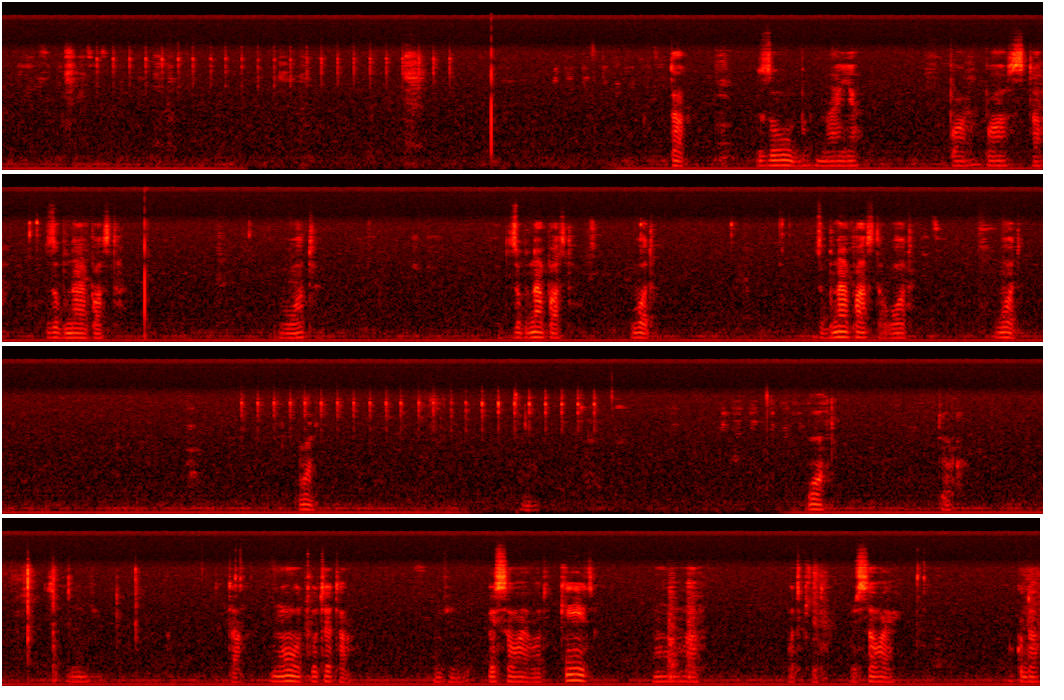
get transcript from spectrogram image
Так, зубная па паста. Зубная паста. Вот. Зубная паста. Вот. Зубная паста. Вот. Вот. Вот. О. Так. Так. Ну вот, вот это. Рисовай. Вот кит. Вот кит. Рисовай. А куда?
